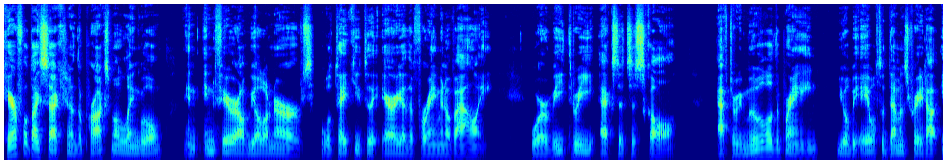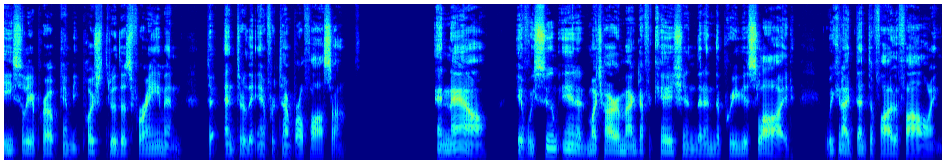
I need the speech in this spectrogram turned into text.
Careful dissection of the proximal lingual and inferior alveolar nerves will take you to the area of the foramen ovale, where V3 exits the skull. After removal of the brain, you will be able to demonstrate how easily a probe can be pushed through this foramen to enter the infratemporal fossa. And now, if we zoom in at much higher magnification than in the previous slide, we can identify the following.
